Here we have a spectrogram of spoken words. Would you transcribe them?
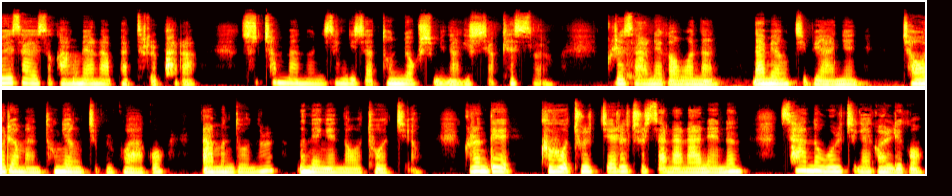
회사에서 강매한 아파트를 팔아 수천만 원이 생기자 돈 욕심이 나기 시작했어요. 그래서 아내가 원한 남양집이 아닌 저렴한 동양집을 구하고 남은 돈을 은행에 넣어 두었지요. 그런데 그 후 둘째를 출산한 아내는 산후 우울증에 걸리고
